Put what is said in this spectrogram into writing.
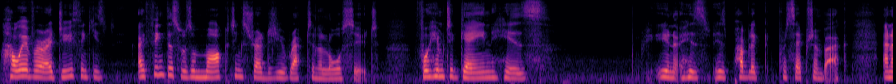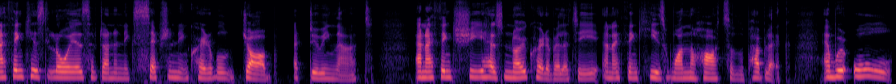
However, I do think he's. I think this was a marketing strategy wrapped in a lawsuit for him to gain his you know his his public perception back and i think his lawyers have done an exceptionally incredible job at doing that and I think she has no credibility. And I think he's won the hearts of the public. And we're all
